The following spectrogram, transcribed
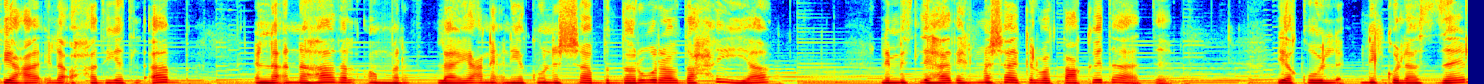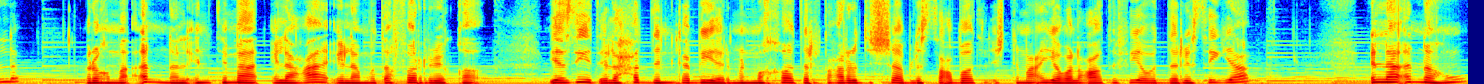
في عائلة أحادية الأب إلا أن هذا الأمر لا يعني أن يكون الشاب بالضرورة ضحيه لمثل هذه المشاكل والتعقيدات. يقول نيكولاس زيل رغم أن الانتماء إلى عائلة متفرقة يزيد إلى حد كبير من مخاطر تعرض الشاب للصعوبات الاجتماعية والعاطفية والدراسية إلا أنه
